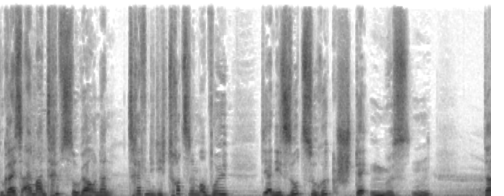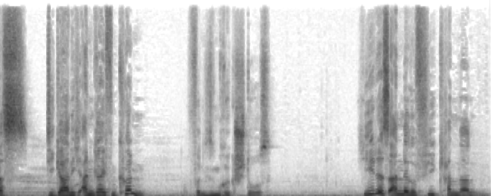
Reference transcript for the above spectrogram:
Du greifst einmal an, triffst sogar und dann treffen die dich trotzdem, obwohl die eigentlich so zurückstecken müssten, dass die gar nicht angreifen können von diesem Rückstoß. Jedes andere Vieh kann dann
